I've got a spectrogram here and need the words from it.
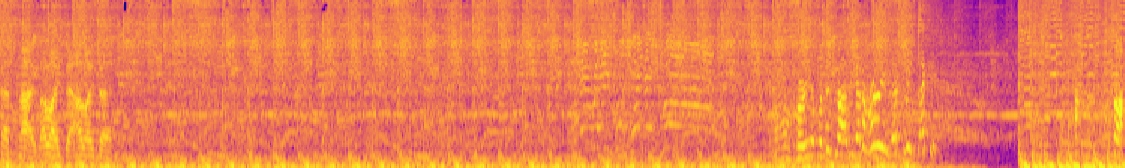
That's nice. I like that. I like that. Oh, hurry up with the drop. You gotta hurry. That's three seconds. That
